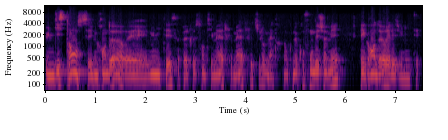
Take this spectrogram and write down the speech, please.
Une distance, c'est une grandeur, et une unité, ça peut être le centimètre, le mètre, le kilomètre. Donc ne confondez jamais les grandeurs et les unités.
